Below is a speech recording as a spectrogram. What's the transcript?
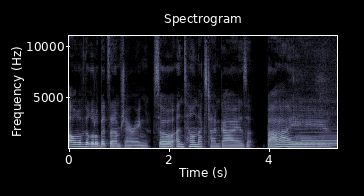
all of the little bits that I'm sharing. So until next time, guys, bye.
